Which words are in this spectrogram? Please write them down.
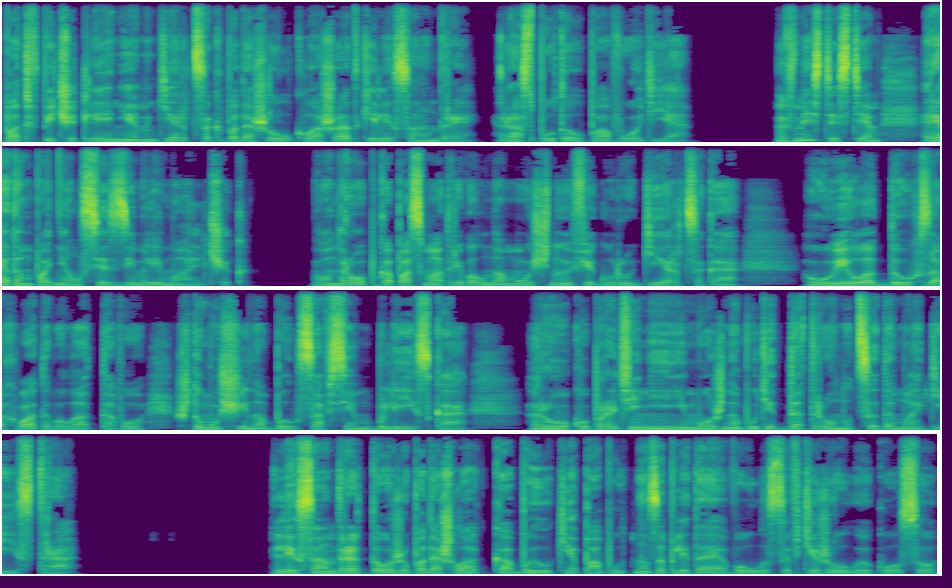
Под впечатлением герцог подошел к лошадке Лиссандры, распутал поводья. Вместе с тем рядом поднялся с земли мальчик. Он робко посматривал на мощную фигуру герцога. Уилла дух захватывал от того, что мужчина был совсем близко. Руку протяни, и можно будет дотронуться до магистра. Лиссандра тоже подошла к кобылке, попутно заплетая волосы в тяжелую косу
